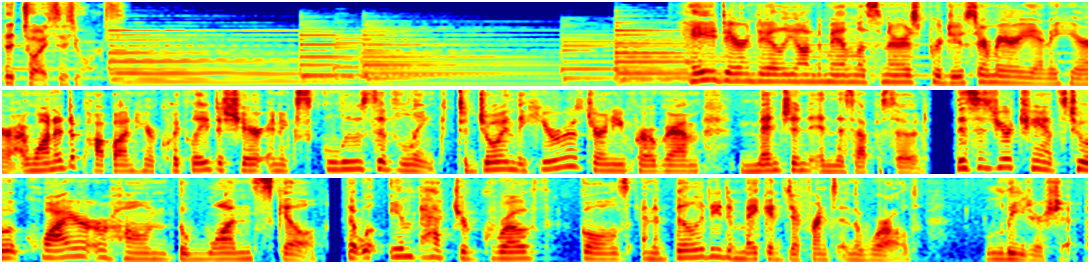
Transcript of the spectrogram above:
the choice is yours. Hey, Darren Daily On Demand listeners, producer Mariana here. I wanted to pop on here quickly to share an exclusive link to join the Hero's Journey program mentioned in this episode. This is your chance to acquire or hone the one skill that will impact your growth, goals, and ability to make a difference in the world leadership.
